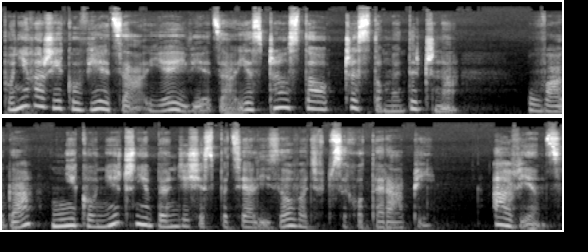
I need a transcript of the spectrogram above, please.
Ponieważ jego wiedza, jej wiedza jest często czysto medyczna, uwaga, niekoniecznie będzie się specjalizować w psychoterapii. A więc,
